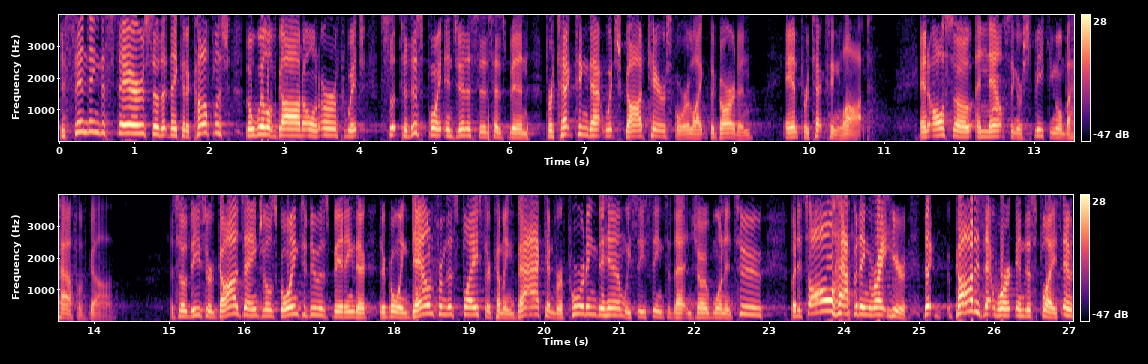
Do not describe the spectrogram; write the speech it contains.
descending the stairs so that they could accomplish the will of God on earth, which to this point in Genesis has been protecting that which God cares for, like the garden, and protecting Lot, and also announcing or speaking on behalf of God. And so these are God's angels going to do his bidding. They're, they're going down from this place. They're coming back and reporting to him. We see scenes of that in Job 1 and 2. But it's all happening right here. That God is at work in this place. And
